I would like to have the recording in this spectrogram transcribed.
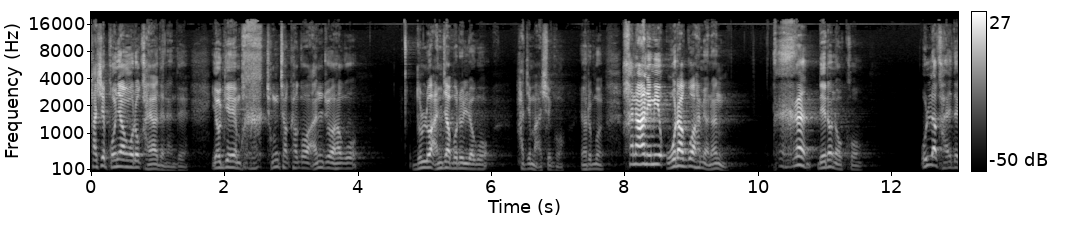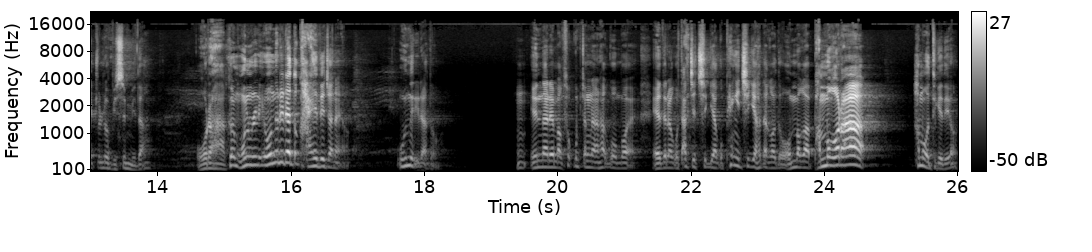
다시 본향으로 가야 되는데 여기에 막 정착하고 안주하고 눌러 앉아 버리려고 하지 마시고 여러분 하나님이 오라고 하면은 다 내려놓고 올라가야 될 줄로 믿습니다. 오라. 그럼 오늘 오늘이라도 가야 되잖아요. 오늘이라도. 응? 옛날에 막 소꿉장난하고 뭐 애들하고 딱지치기 하고 팽이치기 하다가도 엄마가 밥 먹어라 하면 어떻게 돼요?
